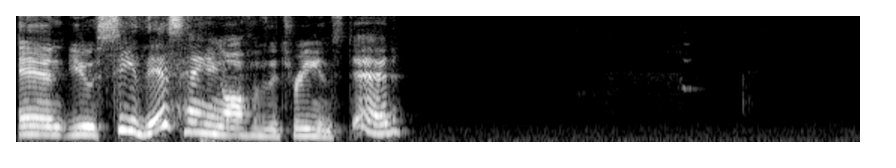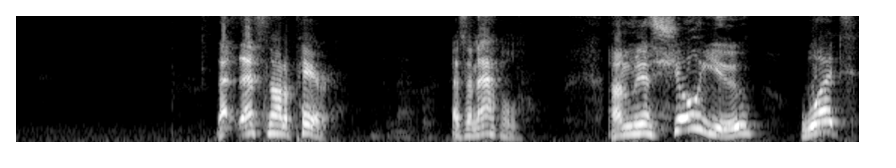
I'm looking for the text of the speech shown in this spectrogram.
and you see this hanging off of the tree instead, that, that's not a pear. That's an apple. That's an apple. I'm going to show you what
